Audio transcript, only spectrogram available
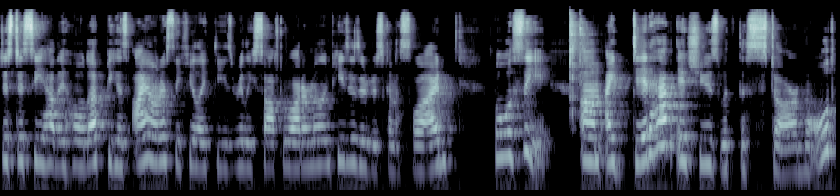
just to see how they hold up because I honestly feel like these really soft watermelon pieces are just going to slide. But we'll see. Um, I did have issues with the star mold.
